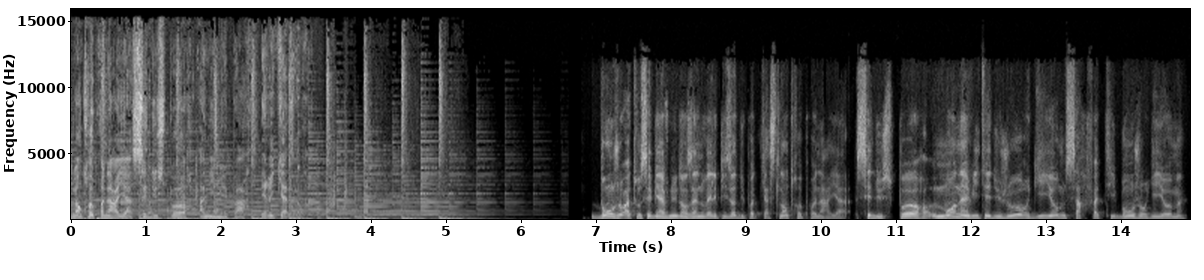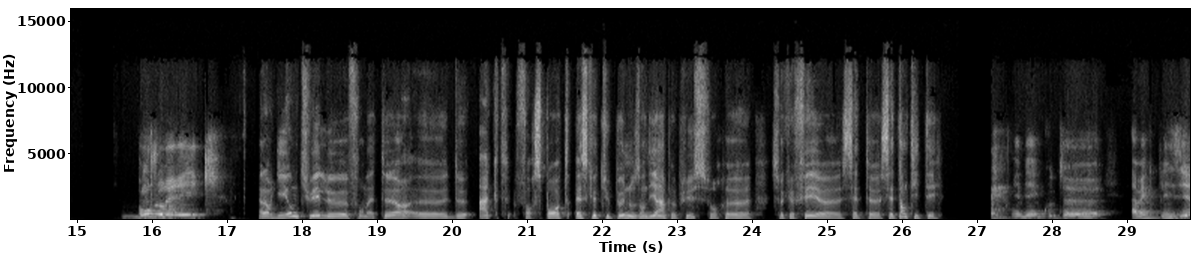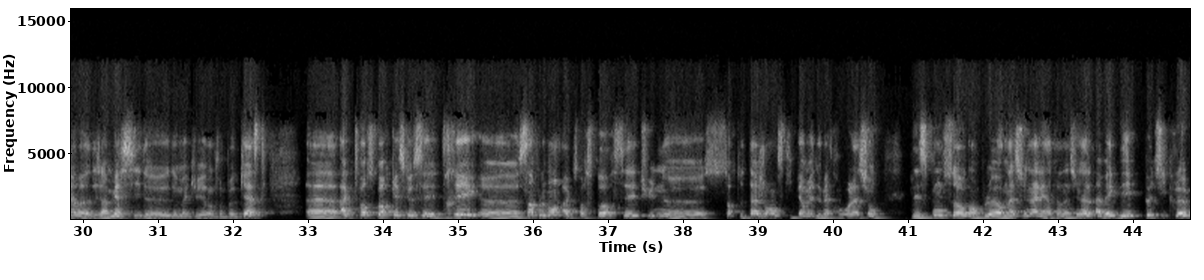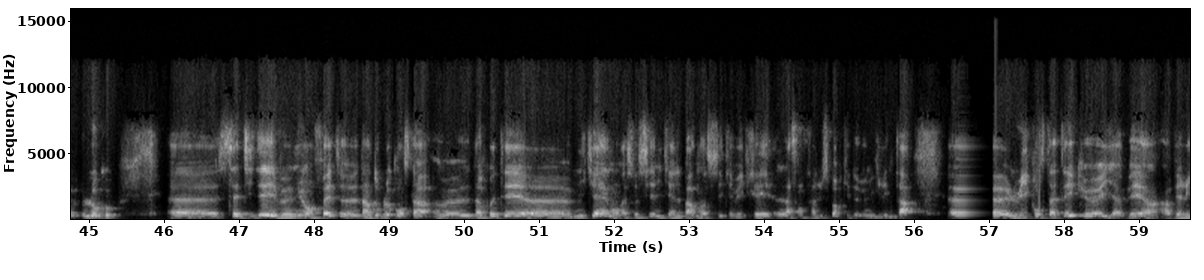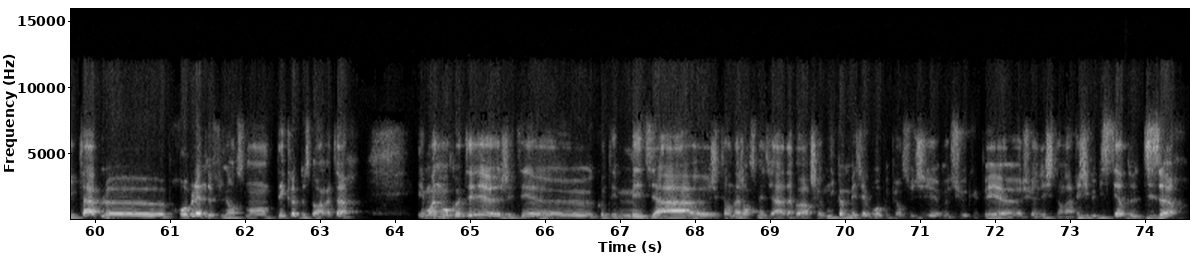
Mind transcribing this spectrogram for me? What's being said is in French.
L'entrepreneuriat, c'est du sport, animé par Eric Haller. Bonjour à tous et bienvenue dans un nouvel épisode du podcast L'entrepreneuriat, c'est du sport. Mon invité du jour, Guillaume Sarfati. Bonjour Guillaume. Bonjour Eric. Alors Guillaume, tu es le fondateur euh, de Act for Sport. Est-ce que tu peux nous en dire un peu plus sur euh, ce que fait euh, cette, cette entité? Eh bien écoute, avec plaisir. Déjà, merci de, m'accueillir dans ton podcast. Euh, Act for Sport, qu'est-ce que c'est? Très euh, simplement, Act for Sport, c'est une euh, sorte d'agence qui permet de mettre en relation des sponsors d'ampleur nationale et internationale avec des petits clubs locaux. cette idée est venue en fait d'un double constat. D'un côté, Michael, mon associé, Michael Bard, mon qui avait créé la centrale du sport qui est devenue Grinta, euh, lui constatait qu'il y avait un, véritable euh, problème de financement des clubs de sport amateurs. Et moi, de mon côté, euh, j'étais côté média, j'étais en agence média d'abord chez Omnicom Media Group, et puis ensuite, je me suis occupé, je suis allé dans la régie publicitaire de Deezer,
